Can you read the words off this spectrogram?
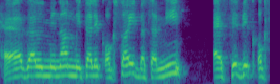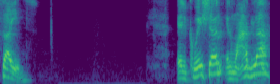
هذا ال non-metallic oxide بسميه acidic oxides ال equation المعادلة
